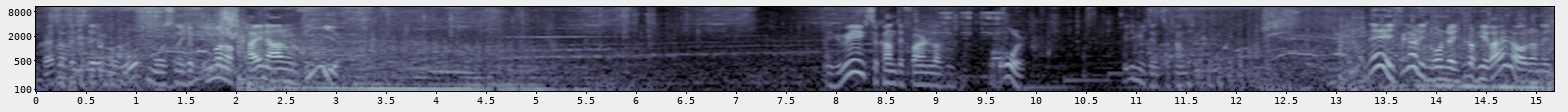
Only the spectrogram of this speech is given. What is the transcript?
Ich weiß auch, dass ich da irgendwo hoch muss. Und ich habe immer noch keine Ahnung, wie. Ich will mich nicht zur Kante fallen lassen. Obwohl. Will ich mich denn zur Kante? Nee, ich will doch nicht runter. Ich will doch hier weiter, oder nicht?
